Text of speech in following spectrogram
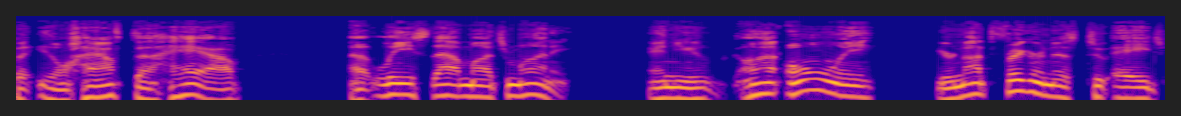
But you'll have to have at least that much money. And you not only, you're not figuring this to age,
